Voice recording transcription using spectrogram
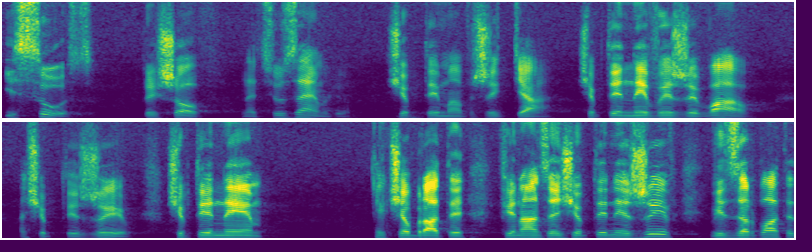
Ісус прийшов на цю землю, щоб ти мав життя, щоб ти не виживав, а щоб ти жив, щоб ти не. Якщо брати фінанси, щоб ти не жив від зарплати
